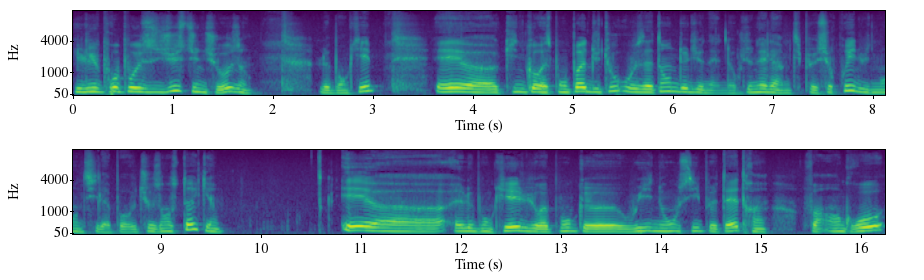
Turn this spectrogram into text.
Il lui propose juste une chose, le banquier, et euh, qui ne correspond pas du tout aux attentes de Lionel. Donc Lionel est un petit peu surpris, il lui demande s'il n'a pas autre chose en stock. Et, euh, et, le banquier lui répond que oui, non, si, peut-être. Enfin, en gros,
